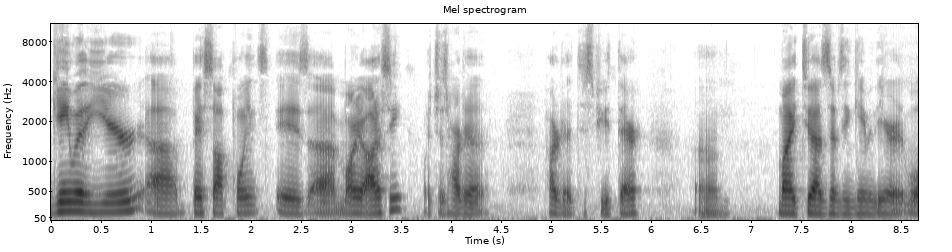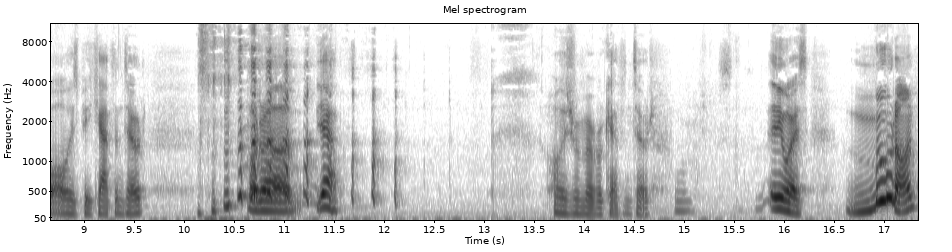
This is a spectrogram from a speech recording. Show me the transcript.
game of the year, uh based off points is uh Mario Odyssey, which is hard to hard to dispute there. Um my 2017 game of the year will always be Captain Toad. But uh yeah. Always remember Captain Toad. Anyways, moving on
